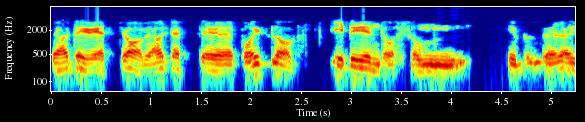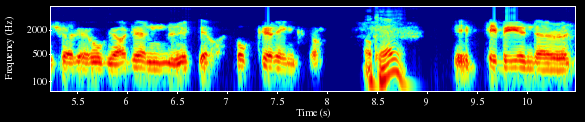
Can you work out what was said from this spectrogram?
Vi hade ju ett, ja vi hade ett eh, pojklag i byn då som vi började köra ihop. Vi hade en riktig hockeyrink då. Okej. Okay. I, I byn där,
